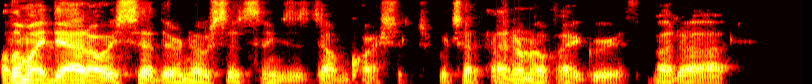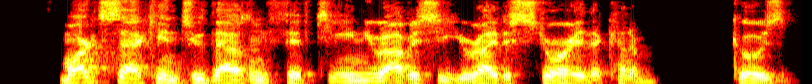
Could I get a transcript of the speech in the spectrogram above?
although my dad always said there are no such things as dumb questions, which I, I don't know if I agree with. But uh, March second, two thousand fifteen, you obviously you write a story that kind of goes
